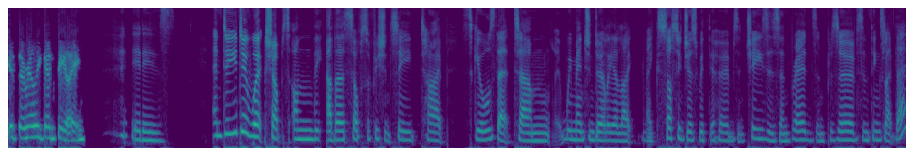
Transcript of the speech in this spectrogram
it's a really good feeling. It is. And do you do workshops on the other self sufficiency type skills that um, we mentioned earlier, like make sausages with the herbs and cheeses and breads and preserves and things like that?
